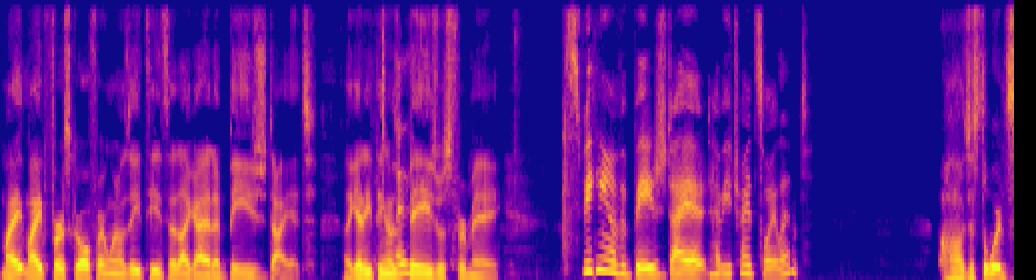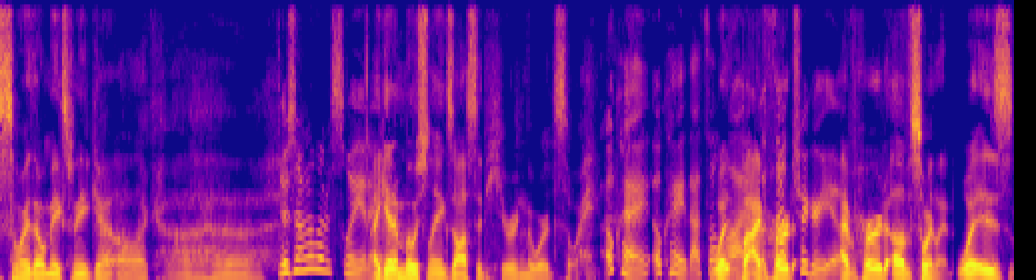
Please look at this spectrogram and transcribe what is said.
my my first girlfriend when I was eighteen said like I had a beige diet. Like anything that was I- beige was for me. Speaking of a beige diet, have you tried Soylent? Oh, just the word soy though makes me get oh like. Uh, There's not a lot of soy in it. I get emotionally exhausted hearing the word soy. Okay. Okay. That's a What- lie. but I've Let's heard trigger you. I've heard of Soylent. What is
